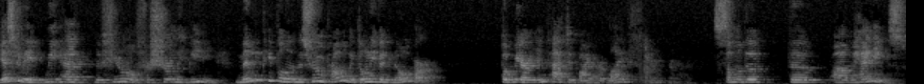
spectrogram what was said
Yesterday, we had the funeral for Shirley Beatty. Many people in this room probably don't even know her, but we are impacted by her life. Some of the, the um, hangings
